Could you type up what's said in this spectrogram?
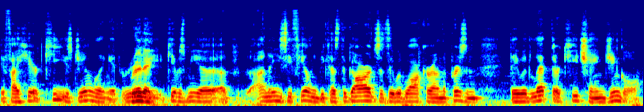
if i hear keys jingling it really, Really? gives me a, a uneasy feeling because the guards as they would walk around the prison they would let their keychain jingle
